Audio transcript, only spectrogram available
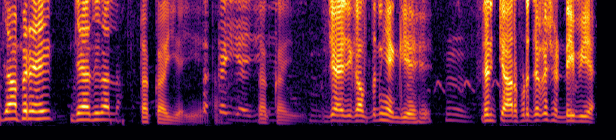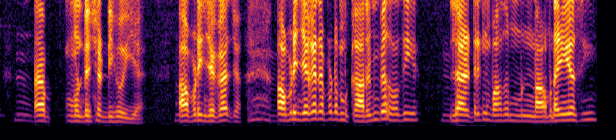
ਜਾਂ ਫਿਰ ਇਹ ਜਾਇਜ਼ ਗੱਲ ਆ? ਧੱਕਾ ਹੀ ਹੈ ਜੀ ਇਹ ਤਾਂ। ਧੱਕਾ ਹੀ ਜਾਇਜ਼ ਗਲਤ ਨਹੀਂ ਹੈਗੀ ਇਹ। ਜਿਹੜੀ 4 ਫੁੱਟ ਜਗ੍ਹਾ ਛੱਡੀ ਵੀ ਹੈ। ਇਹ ਮੁੰਡੇ ਛੱਡੀ ਹੋਈ ਹੈ ਆਪਣੀ ਜਗ੍ਹਾ 'ਚ, ਆਪਣੀ ਜਗ੍ਹਾ 'ਚ ਆਪਣਾ ਮਕਾਨ ਵੀ ਪੈ ਸਕਦੀ ਹੈ ਲੈਟਰਿੰਗ ਬਾਥਰੂਮ ਨਾ ਬਣਾਈ ਅਸੀਂ।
